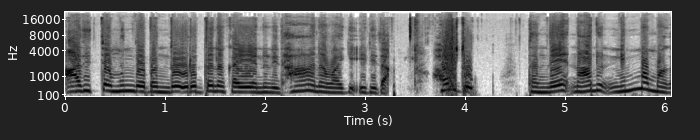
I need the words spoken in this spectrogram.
ಆದಿತ್ಯ ಮುಂದೆ ಬಂದು ವೃದ್ಧನ ಕೈಯನ್ನು ನಿಧಾನವಾಗಿ ಹಿಡಿದ. ಹೌದು ತಂದೆ, ನಾನು ನಿಮ್ಮ ಮಗ.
